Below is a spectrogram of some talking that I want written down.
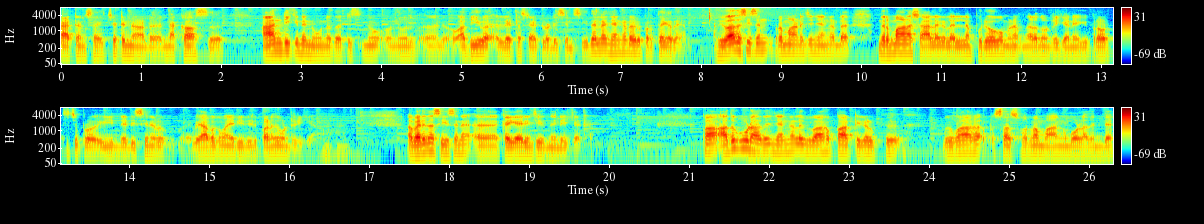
പാറ്റേൺസ് ആയി ചെട്ടിനാട് നക്കാസ് ആന്റിക്കിന്റെ ന്യൂനത ഡിസ് അതീവ ലേറ്റസ്റ്റ് ആയിട്ടുള്ള ഡിസൈൻസ് ഇതെല്ലാം ഞങ്ങളുടെ ഒരു പ്രത്യേകതയാണ്. വിവാഹ സീസൺ പ്രമാണിച്ച് ഞങ്ങളുടെ നിർമ്മാണശാലകളെല്ലാം പുരോഗമനം നടന്നുകൊണ്ടിരിക്കുകയാണ്. ഈ പ്രവർത്തിച്ച് പ്രോ ഇതിന്റെ ഡിസൈനുകൾ വ്യാപകമായ രീതിയിൽ പണിതുകൊണ്ടിരിക്കുകയാണ്. വരുന്ന സീസണ് കൈകാര്യം ചെയ്യുന്നതിലേക്കായിട്ടാണ് അപ്പോൾ അതുകൂടാതെ ഞങ്ങൾ വിവാഹ പാർട്ടികൾക്ക് വിവാഹ സ്വർണം വാങ്ങുമ്പോൾ അതിന്റെ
